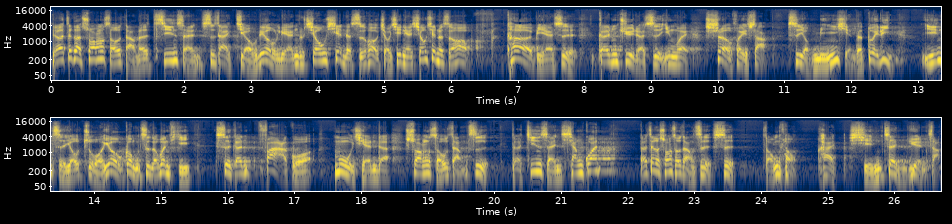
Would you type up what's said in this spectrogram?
而这个双手掌的精神是在九六年修宪的时候，九七年修宪的时候，特别是根据的是因为社会上是有明显的对立，因此有左右共治的问题，是跟法国目前的双手掌制的精神相关。而这个双手掌制是总统和行政院长，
